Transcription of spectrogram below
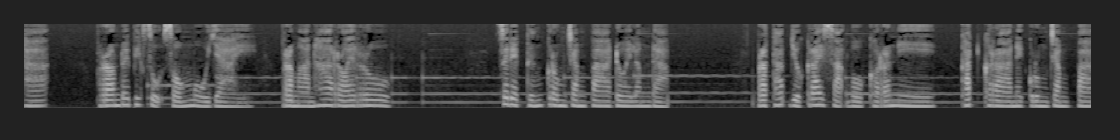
คะ พร้อมด้วยภิกษุสงฆ์หมู่ใหญ่ ประมาณห้าร้อยรูป เสด็จถึงกรุงจำปาโดยลำดับ ประทับอยู่ใกล้สะโบกขรณี คัดคราในกรุงจำปา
